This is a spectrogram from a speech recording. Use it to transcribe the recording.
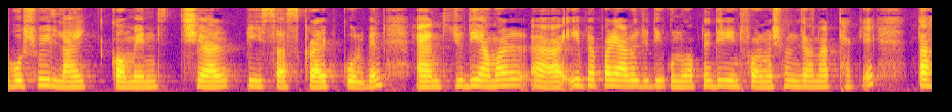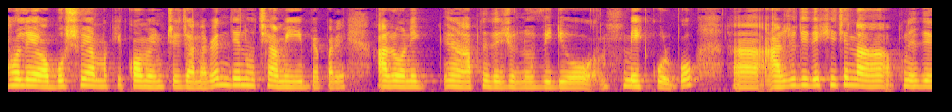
অবশ্যই like comment share please subscribe করবেন। অ্যান্ড যদি আমার এই ব্যাপারে আরও যদি কোনো আপনাদের ইনফরমেশন জানার থাকে, তাহলে অবশ্যই আমাকে কমেন্টে জানাবেন। দেন হচ্ছে আমি এই ব্যাপারে আরও অনেক আপনাদের জন্য ভিডিও মেক করব। আর যদি দেখি যে না, আপনাদের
